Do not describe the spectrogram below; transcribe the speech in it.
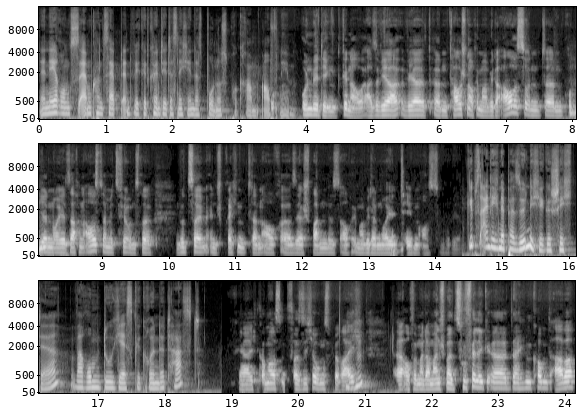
ein Ernährungskonzept ähm, entwickelt, könnt ihr das nicht in das Bonusprogramm aufnehmen? Unbedingt, genau. Also wir, wir ähm, tauschen auch immer wieder aus und ähm, probieren mhm. neue Sachen aus damit es für unsere Nutzer entsprechend dann auch äh, sehr spannend ist, auch immer wieder neue Themen auszuprobieren. Gibt es eigentlich eine persönliche Geschichte, warum du Yes gegründet hast? Ja, ich komme aus dem Versicherungsbereich. Mhm. Äh, auch wenn man da manchmal zufällig äh, dahin kommt. Aber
